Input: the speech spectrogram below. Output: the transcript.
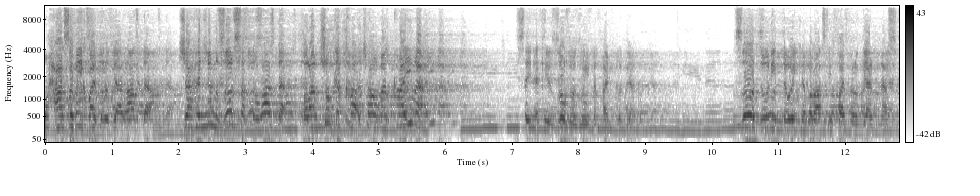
محاسبەی خی پرۆزگار ڕاستە جەهنم زۆر سەختە ڕاستە بەڵام چونکە چاومان قایمە سیدەکەی زۆر زۆر دوین لە خی پرۆزگار زۆر دوورین لەوەی کە بەڕاستی خی پرۆزگار بناسن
